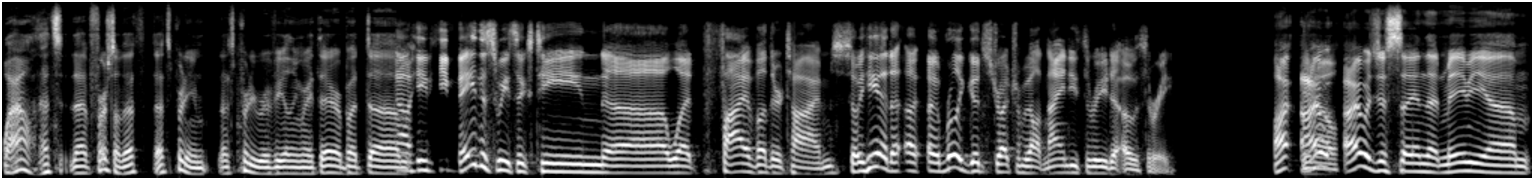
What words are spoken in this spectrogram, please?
wow, that's that. First off, that's that's pretty that's pretty revealing right there. But um, now he he made the Sweet 16 uh, what five other times. So he had a, a really good stretch from about 93 to 03. I I, know. I was just saying that maybe um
